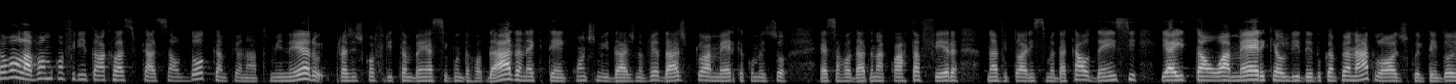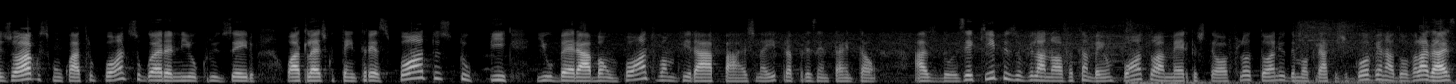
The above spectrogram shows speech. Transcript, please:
Então vamos lá, vamos conferir então a classificação do Campeonato Mineiro, para a gente conferir também a segunda rodada, né, que tem continuidade na verdade, porque o América começou essa rodada na quarta-feira, na vitória em cima da Caldense. E aí então o América é o líder do campeonato, lógico, ele tem dois jogos com quatro pontos, o Guarani, o Cruzeiro, o Atlético tem três pontos, Tupi e Uberaba um ponto. Vamos virar a página aí para apresentar então as duas equipes. O Vila Nova também um ponto, o América de Teófilo Otoni, o Democrata de Governador Valadares.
